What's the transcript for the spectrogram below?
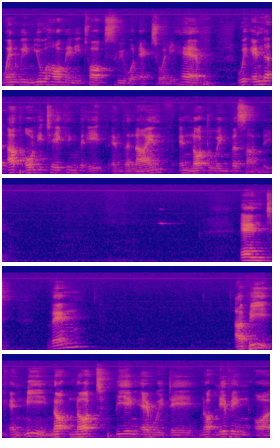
when we knew how many talks we would actually have, we ended up only taking the 8th and the 9th and not doing the Sunday. And then Aveek and me not, not being every day, not living or,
